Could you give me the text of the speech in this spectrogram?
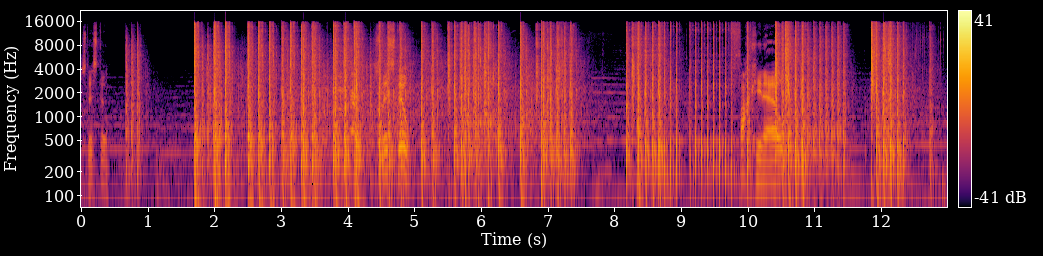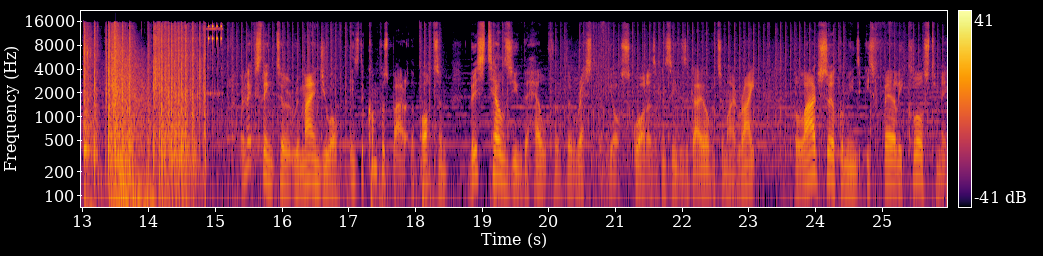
Stay still. Stay still. Fucking hell. The next thing to remind you of is the compass bar at the bottom. This tells you the health of the rest of your squad. As I can see there's a guy over to my right. The large circle means he's fairly close to me.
